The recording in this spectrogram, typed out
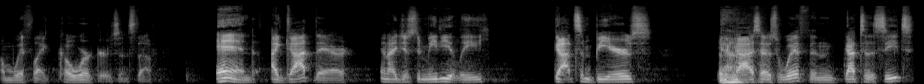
I'm with like coworkers and stuff. And I got there and I just immediately got some beers Yeah. the guys I was with and got to the seats.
